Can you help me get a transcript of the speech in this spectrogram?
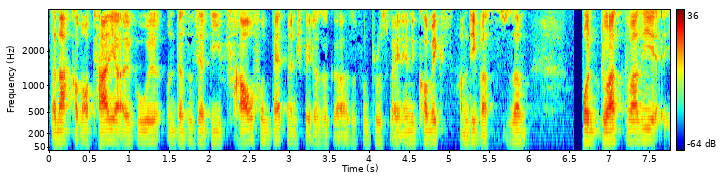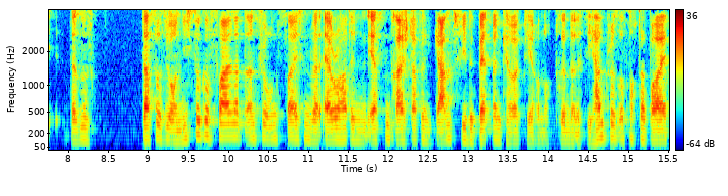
danach kommt auch Talia Al Ghul. Und das ist ja die Frau von Batman später sogar, also von Bruce Wayne. In den Comics haben die was zusammen. Und du hast quasi, das ist das, was mir auch nicht so gefallen hat, Anführungszeichen, weil Arrow hat in den ersten drei Staffeln ganz viele Batman-Charaktere noch drin. Dann ist die Huntress ist noch dabei.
